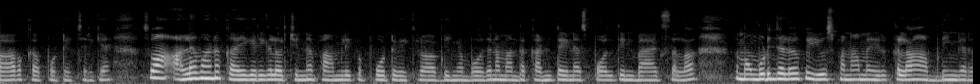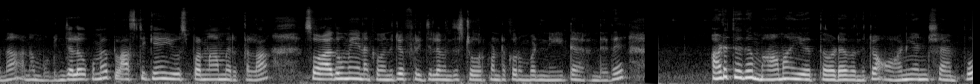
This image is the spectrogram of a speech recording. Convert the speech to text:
பாவக்காய் போட்டு வச்சுருக்கேன். ஸோ அளவான காய்கறிகள் ஒரு சின்ன ஃபேமிலிக்கு போட்டு வைக்கிறோம் அப்படிங்கும்போது நம்ம அந்த கண்டெய்னர்ஸ் பாலித்தீன் பேக்ஸ் எல்லாம் நம்ம முடிஞ்ச அளவுக்கு யூஸ் பண்ணாமல் இருக்கலாம் அப்படிங்கிறது. தான் ஆனால் முடிஞ்ச அளவுக்குமே பிளாஸ்டிக்கையும் யூஸ் பண்ணாமல் இருக்கலாம். ஸோ அதுவுமே எனக்கு வந்துட்டு ஃப்ரிட்ஜில் வந்து ஸ்டோர் பண்ணுறதுக்கு ரொம்ப நீட்டாக இருந்தது. அடுத்தது மாமா வந்துட்டு ஆனியன் ஷாம்பு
